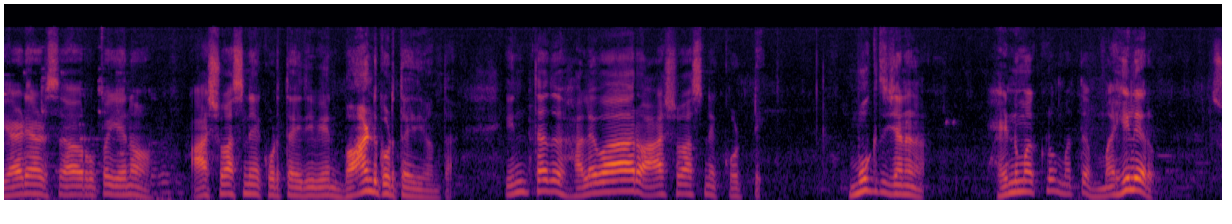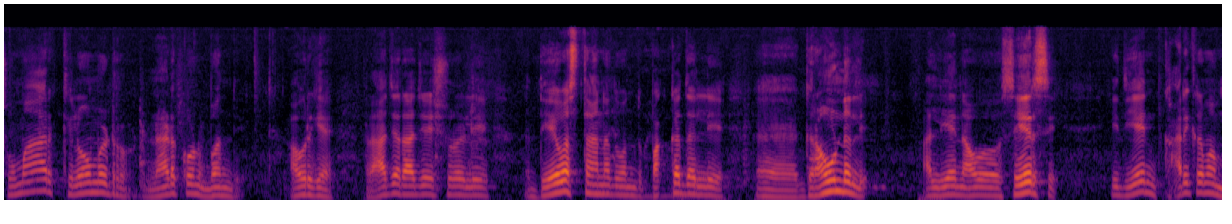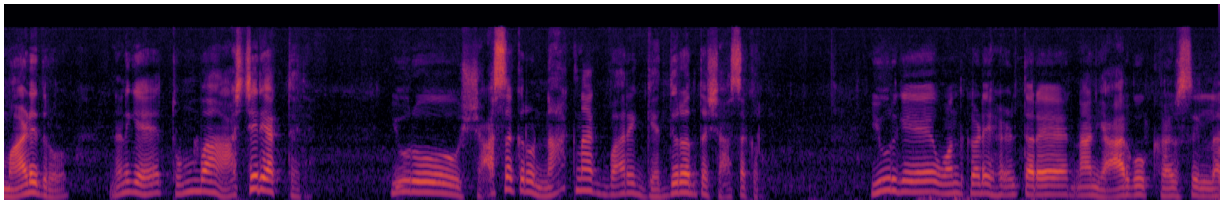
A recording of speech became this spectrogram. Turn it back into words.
ಎರಡೆರಡು ಸಾವಿರ ರೂಪಾಯಿ ಏನೋ ಆಶ್ವಾಸನೆ ಕೊಡ್ತಾ ಇದ್ದೀವಿ ಏನು ಬಾಂಡ್ ಕೊಡ್ತಾ ಇದ್ದೀವಿ ಅಂತ. ಇಂಥದ್ದು ಹಲವಾರು ಆಶ್ವಾಸನೆ ಕೊಟ್ಟು ಮುಗ್ಧ ಜನ ಹೆಣ್ಮಕ್ಳು ಮತ್ತು ಮಹಿಳೆಯರು ಸುಮಾರು ಕಿಲೋಮೀಟ್ರು ನಡ್ಕೊಂಡು ಬಂದು ಅವರಿಗೆ ರಾಜರಾಜೇಶ್ವರಲ್ಲಿ ದೇವಸ್ಥಾನದ ಒಂದು ಪಕ್ಕದಲ್ಲಿ ಗ್ರೌಂಡಲ್ಲಿ ಅಲ್ಲಿ ಏನು ನಾವು ಸೇರಿಸಿ ಇದೇನು ಕಾರ್ಯಕ್ರಮ ಮಾಡಿದ್ರು ನನಗೆ ತುಂಬ ಆಶ್ಚರ್ಯ ಆಗ್ತಾಯಿದೆ ಇವರು ಶಾಸಕರು ನಾಲ್ಕು ನಾಲ್ಕು ಬಾರಿ ಗೆದ್ದಿರೋಂಥ ಶಾಸಕರು. ಇವ್ರಿಗೆ ಒಂದು ಕಡೆ ಹೇಳ್ತಾರೆ, ನಾನು ಯಾರಿಗೂ ಕಳಿಸಿಲ್ಲ,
